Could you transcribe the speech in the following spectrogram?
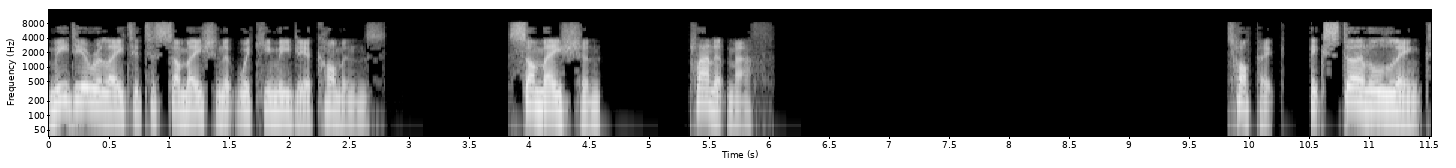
Media related to summation at Wikimedia Commons. Summation. PlanetMath. Topic: External links.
